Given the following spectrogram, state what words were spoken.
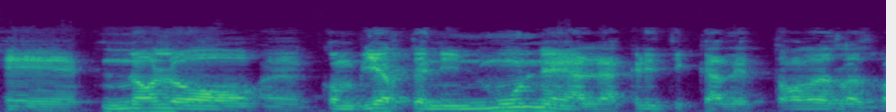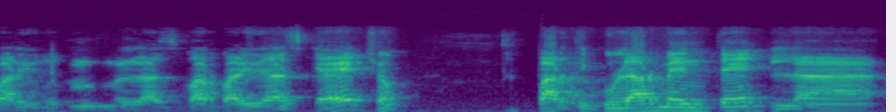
eh, no lo eh, convierte en inmune a la crítica de todas las, barbaridades que ha hecho, particularmente la,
